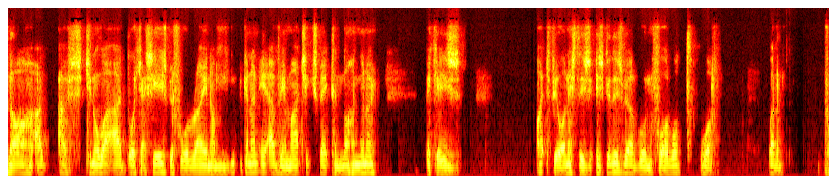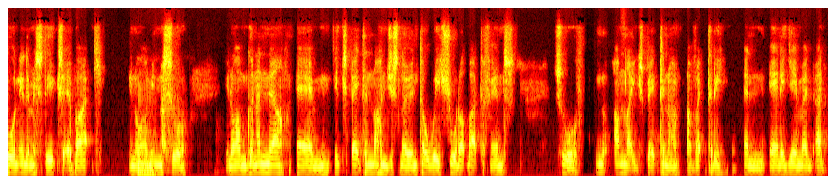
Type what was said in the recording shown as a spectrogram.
No, I, I, do you know what? I, like I said before, Ryan, I'm going into every match expecting nothing now because let's be honest, as, as good as we are going forward, we're, we're prone to the mistakes at the back. You know what I Mhm. mean? So, you know, I'm going in there um, expecting nothing just now until we shore up that defence. So no, I'm not expecting a, a victory in any game. I, I,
